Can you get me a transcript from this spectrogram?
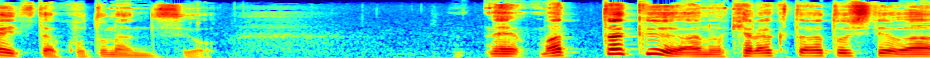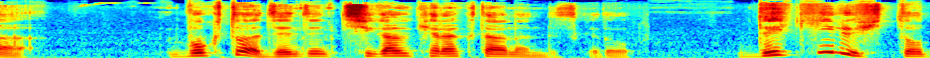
えてたことなんですよ。ね、全くあのキャラクターとしては僕とは全然違うキャラクターなんですけど、できる人、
